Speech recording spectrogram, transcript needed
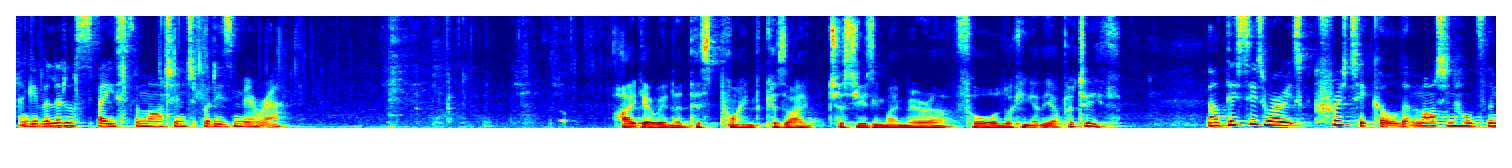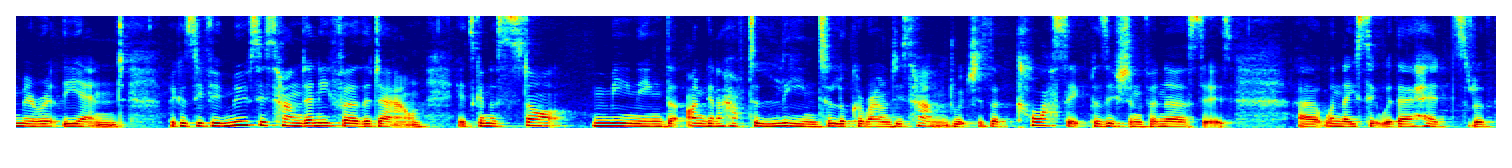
and give a little space for Martyn to put his mirror. I go in at this point because I'm just using my mirror for looking at the upper teeth. Now this is where it's critical that Martyn holds the mirror at the end because if he moves his hand any further down it's going to start meaning that I'm going to have to lean to look around his hand which is a classic position for nurses uh, when they sit with their head sort of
